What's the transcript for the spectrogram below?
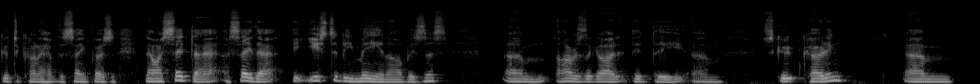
good to kind of have the same person. Now I said that I say that it used to be me in our business. Um, I was the guy that did the um, scoop coding. Um,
